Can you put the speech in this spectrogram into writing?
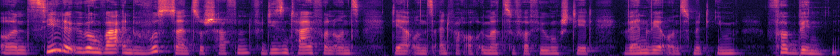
Und Ziel der Übung war, ein Bewusstsein zu schaffen für diesen Teil von uns, der uns einfach auch immer zur Verfügung steht, wenn wir uns mit ihm verbinden.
